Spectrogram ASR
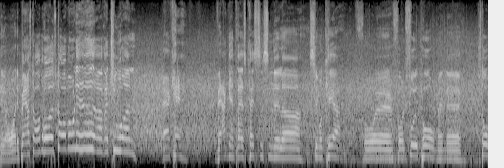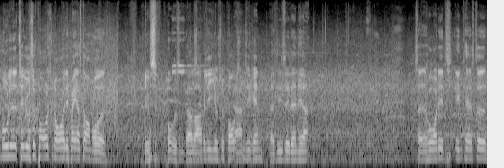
Det er over det bærste område. Stor mulighed. Og returen. Jeg kan hverken Andreas Christensen eller Simon Kjær få, øh, få en fod på. Men øh, stor mulighed til Josef Poulsen over det bagerste område. Josef Poulsen, der Så ser var... vi lige Josef Poulsen ja. igen. Lad os lige se den her. Taget hurtigt, indkastet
